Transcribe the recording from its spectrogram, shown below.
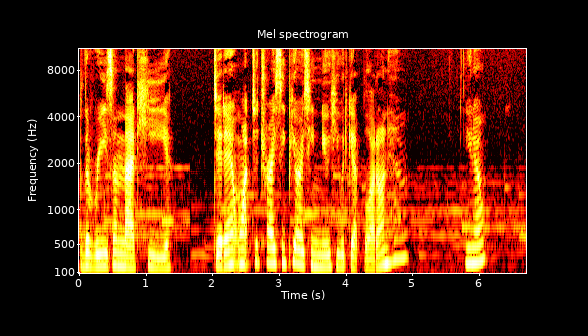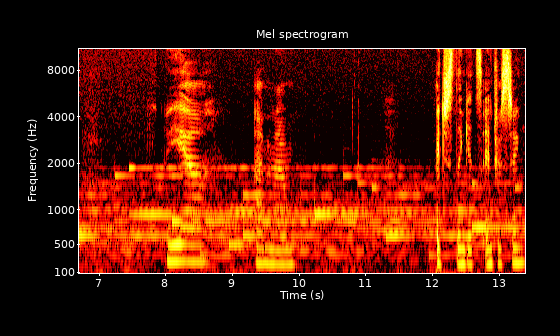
the reason that he didn't want to try CPR is he knew he would get blood on him. You know? Yeah. I don't know. I just think it's interesting.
